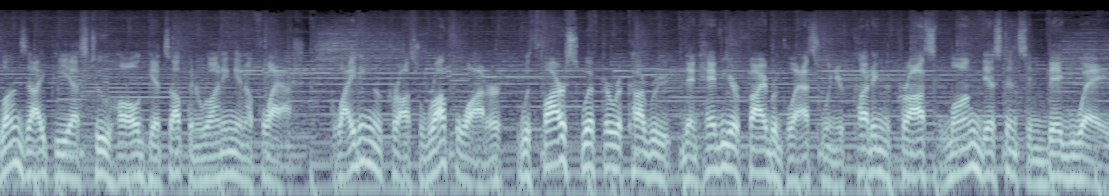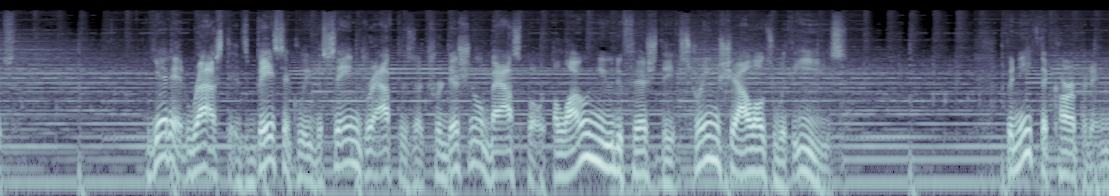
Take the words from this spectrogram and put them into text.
Lund's IPS-2 hull gets up and running in a flash, gliding across rough water with far swifter recovery than heavier fiberglass when you're cutting across long distance in big waves. Yet at rest, it's basically the same draft as a traditional bass boat, allowing you to fish the extreme shallows with ease. Beneath the carpeting,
